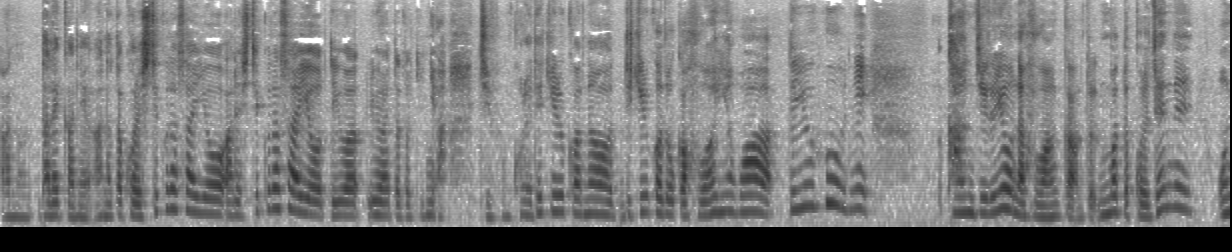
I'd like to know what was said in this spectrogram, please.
あの誰かに「あなたこれしてくださいよあれしてくださいよ」って言われた時に「あ自分これできるかなできるかどうか不安やわ」っていうふうに感じるような不安感とまたこれ全然同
